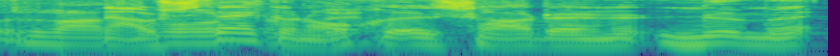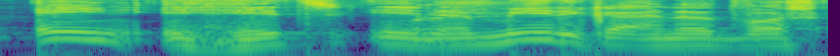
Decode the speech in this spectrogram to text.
laten Nou, sterker nog, ze hadden een nummer 1 hit in Amerika. En dat was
